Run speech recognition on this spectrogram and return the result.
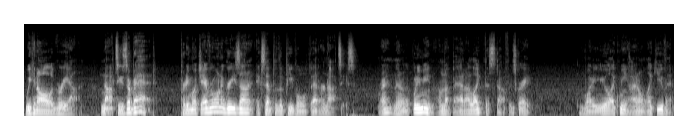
we can all agree on Nazis are bad. Pretty much everyone agrees on it except for the people that are Nazis, right? And they're like, what do you mean? I'm not bad. I like this stuff. It's great. Why do you like me? I don't like you then.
